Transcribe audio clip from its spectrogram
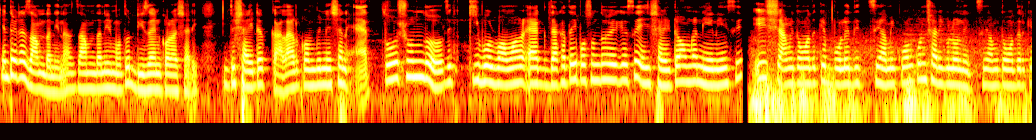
কিন্তু এটা জামদানি না, জামদানির মতো ডিজাইন করা শাড়ি। কিন্তু শাড়িটার কালার কম্বিনেশন এত সুন্দর যে কি বলব? আমার এক দেখাতেই পছন্দ হয়ে গেছে। এই শাড়িটাও আমরা নিয়ে নিয়েছি। ইস, আমি তোমাদেরকে বলে দিচ্ছি, আমি কোন কোন শাড়িগুলো নিচ্ছি, আমি তোমাদেরকে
